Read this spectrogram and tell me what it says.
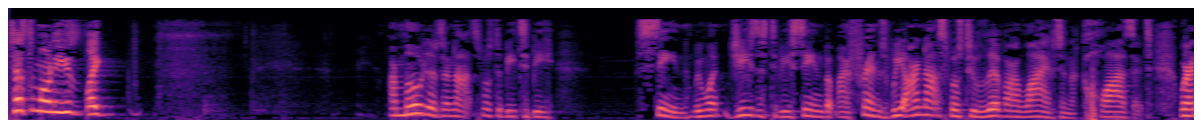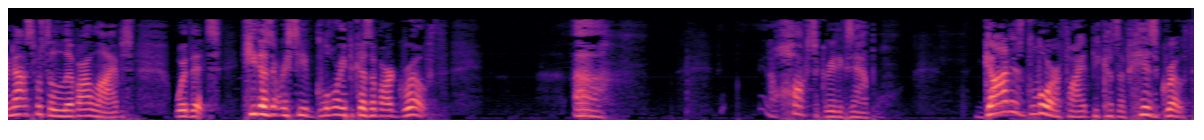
testimony is like, our motives are not supposed to be to be seen. We want Jesus to be seen, but my friends, we are not supposed to live our lives in a closet. We're not supposed to live our lives where that He doesn't receive glory because of our growth. Uh, you know, Hawk's a great example. God is glorified because of His growth.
